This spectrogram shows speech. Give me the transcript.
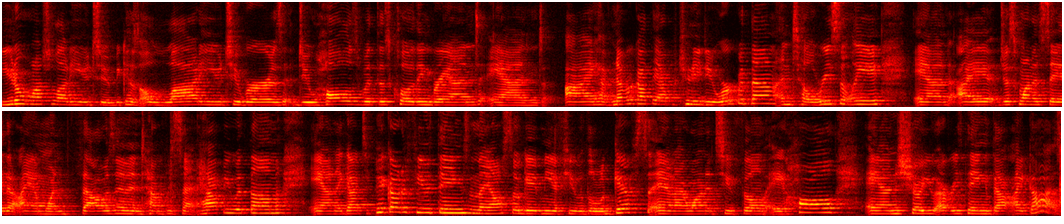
you don't watch a lot of YouTube because a lot of YouTubers do hauls with this clothing brand and I have never got the opportunity to work with them until recently and I just want to say that I am 1010% happy with them and I got to pick out a few things and they also gave me a few little gifts and I wanted to film a haul and show you everything that I got.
